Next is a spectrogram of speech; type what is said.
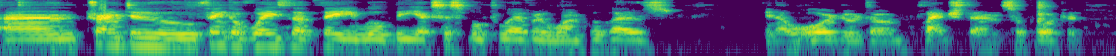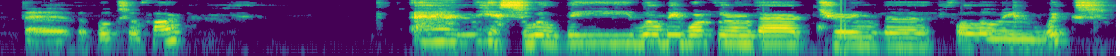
and trying to think of ways that they will be accessible to everyone who has, you know, ordered or pledged and supported the, the book so far. And yes, we'll be we'll be working on that during the following weeks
